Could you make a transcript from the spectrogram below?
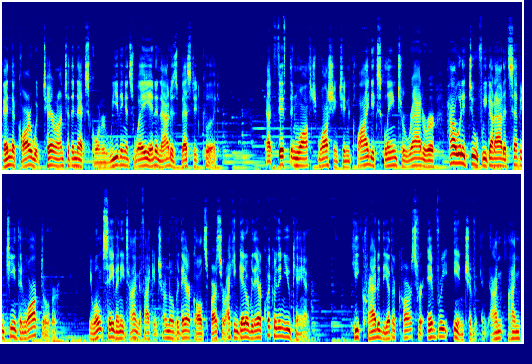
Then the car would tear onto the next corner, weaving its way in and out as best it could. At 5th and Washington, Clyde exclaimed to Ratterer, How would it do if we got out at 17th and walked over? You won't save any time if I can turn over there, called Sparser. I can get over there quicker than you can. He crowded the other cars for every inch of I'm I'm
